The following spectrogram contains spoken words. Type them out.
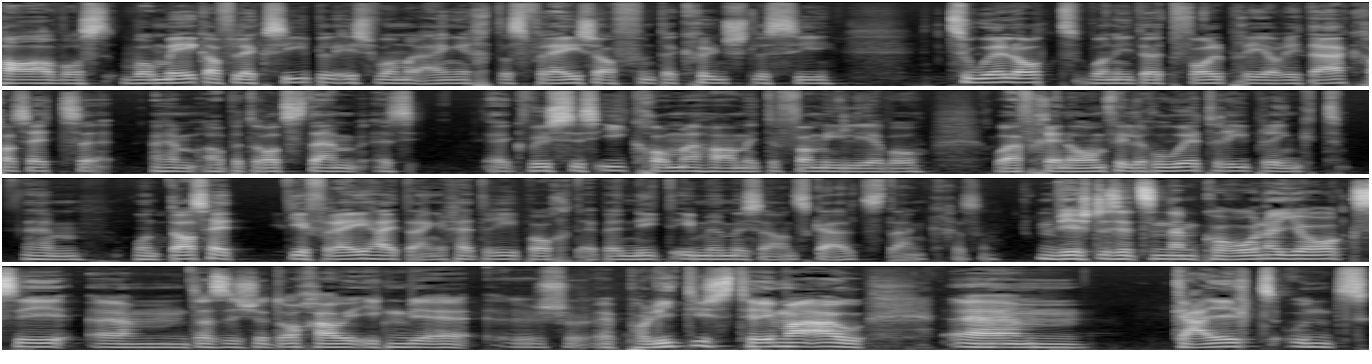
haben, wo's, wo mega flexibel ist, wo man eigentlich das freischaffende Künstler sein zulässt, wo ich dort voll Priorität kann setzen kann, ähm, aber trotzdem ein, ein, gewisses Einkommen haben mit der Familie, wo, wo einfach enorm viel Ruhe reinbringt. Ähm, und das hat die Freiheit eigentlich hat reingebracht, eben nicht immer müssen ans Geld zu denken. So. Und wie ist das jetzt in dem Corona-Jahr gewesen? Ähm, das ist ja doch auch irgendwie ein, ein politisches Thema auch. Ähm, mhm. Geld und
